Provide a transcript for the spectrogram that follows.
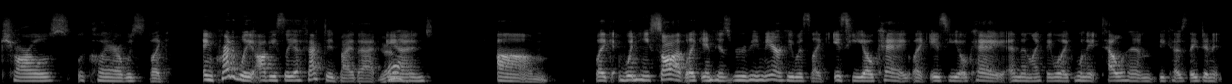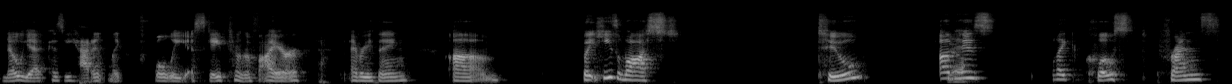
Charles Leclerc was like incredibly obviously affected by that. Yeah. And um like when he saw it like in his ruby mirror, he was like, is he okay? Like, is he okay? And then like they like wouldn't tell him because they didn't know yet because he hadn't like fully escaped from the fire, everything. Um, but he's lost two of Yeah. his like close friends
